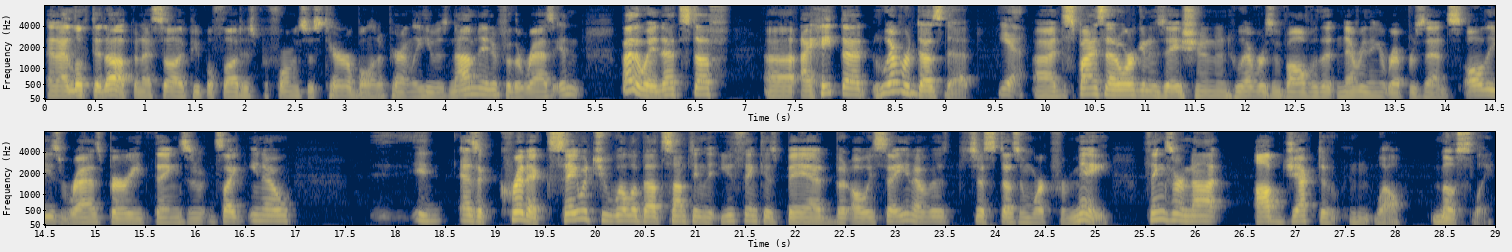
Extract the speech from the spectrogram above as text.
and I looked it up and I saw that people thought his performance was terrible, and apparently he was nominated for the Razzie. And By the way, that stuff, uh, I hate that. Whoever does that, Yeah. I despise that organization and whoever's involved with it and everything it represents. All these raspberry things. It's like, you know, as a critic, say what you will about something that you think is bad, but always say, you know, it just doesn't work for me. Things are not objective. Well, mostly.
